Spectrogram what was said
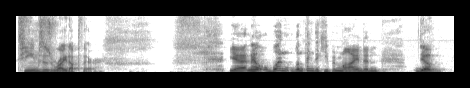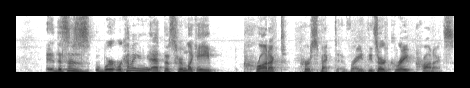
Teams is right up there. Yeah. Now, one one thing to keep in mind, and you know, this is we're we're coming at this from like a product perspective, right? These are great products.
